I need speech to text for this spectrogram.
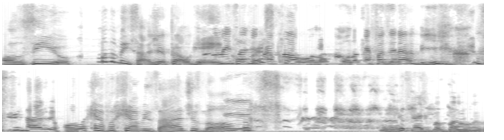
sozinho, manda mensagem pra alguém. Manda mensagem pra com Paola. A Paola quer fazer amigo. verdade. A Paula quer, quer amizades novas. Manda mensagem pra Paola.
